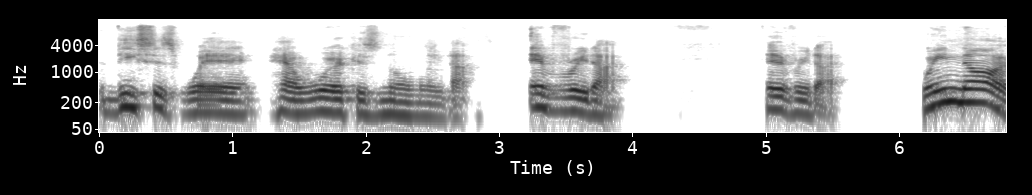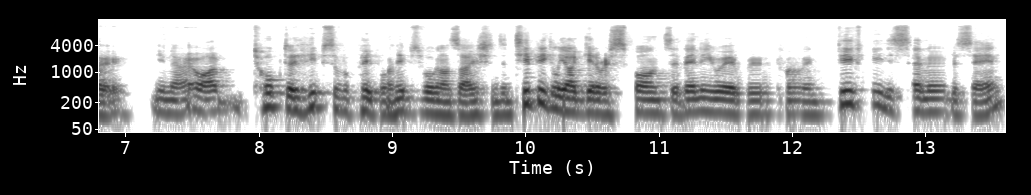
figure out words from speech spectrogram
This is where how work is normally done every day, every day we know, you know, I talk to heaps of people and heaps of organizations, and typically I get a response of anywhere between 50 to 70%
